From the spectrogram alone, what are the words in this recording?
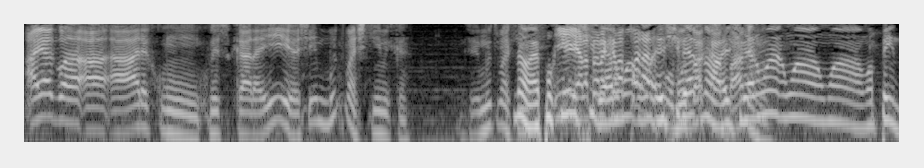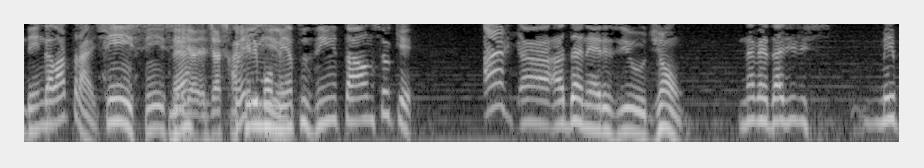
Aí agora a, a área com, com esse cara aí, eu achei muito mais química. Achei muito mais Não, é porque eles tá tiveram, uma, parada, eles pô, tiveram, não, acabar, eles tiveram meu uma, uma, uma, uma pendenga lá atrás. Sim, sim, sim, né? já, já se Aquele momentozinho e tal, não sei o quê. A, a, a Daenerys e o John, na verdade, eles meio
